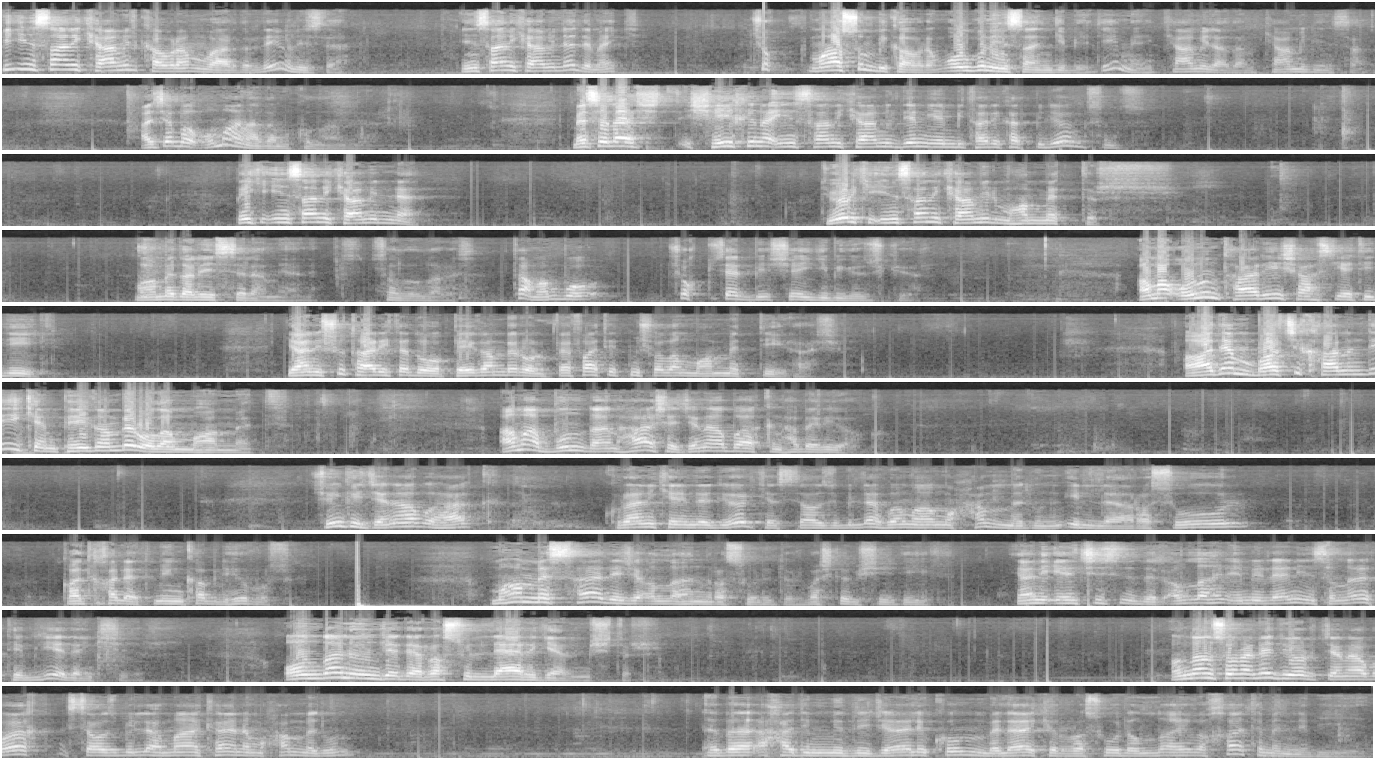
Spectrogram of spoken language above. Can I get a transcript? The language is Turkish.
Bir insani kamil kavramı vardır değil mi bizde? İnsani kamil ne demek? Çok masum bir kavram. Olgun insan gibi değil mi? Kamil adam, kamil insan. Acaba o manada mı kullanılıyor? Mesela şeyhine insani kamil demeyen bir tarikat biliyor musunuz? Peki insani kamil ne? Diyor ki insani kamil Muhammed'dir. Muhammed Aleyhisselam yani. Sallallahu aleyhi ve sellem. Tamam bu çok güzel bir şey gibi gözüküyor. Ama onun tarihi şahsiyeti değil. Yani şu tarihte doğup peygamber olup vefat etmiş olan Muhammed değil haşa. Adem balçık halindeyken peygamber olan Muhammed. Ama bundan haşa Cenab-ı Hakk'ın haberi yok. Çünkü Cenab-ı Hak Kur'an-ı Kerim'de diyor ki Estağfirullah ve ma Muhammedun illa Rasul kad halet min kablihi rusul. Muhammed sadece Allah'ın Resulüdür. Başka bir şey değil. Yani elçisidir. Allah'ın emirlerini insanlara tebliğ eden kişidir. Ondan önce de rasuller gelmiştir. Ondan sonra ne diyor Cenab-ı Hak? Estağfirullah ma kana Muhammedun Eba ahadin min ricalikum velakin Resulallah ve hatemen nebiyyin.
